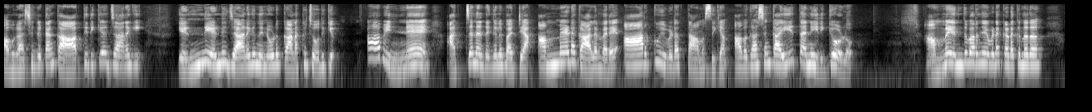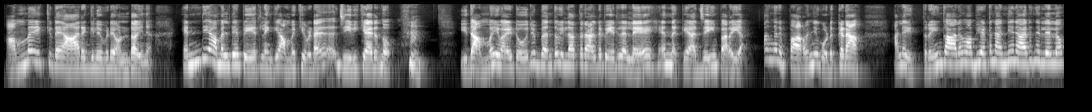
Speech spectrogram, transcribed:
അവകാശം കിട്ടാൻ കാത്തിരിക്കുക ജാനകി. എണ്ണി എണ്ണി ജാനകി നിന്നോട് കണക്ക് ചോദിക്കും. ആ പിന്നെ അച്ഛൻ എന്തെങ്കിലും പറ്റിയ അമ്മയുടെ കാലം വരെ ആർക്കും ഇവിടെ താമസിക്കാം. അവകാശം കയ്യിൽ തന്നെ ഇരിക്കുകയുള്ളൂ അമ്മ എന്തു പറഞ്ഞു ഇവിടെ കിടക്കുന്നത്? അമ്മയ്ക്കിടെ ആരെങ്കിലും ഇവിടെ ഉണ്ടോ ഇന്? എന്റെ അമലിന്റെ പേരിലെങ്കിൽ അമ്മയ്ക്ക് ഇവിടെ ജീവിക്കായിരുന്നു. ഇത് അമ്മയുമായിട്ട് ഒരു ബന്ധമില്ലാത്ത ഒരാളുടെ പേരിലല്ലേ? എന്നൊക്കെ അജയും പറയുക അങ്ങനെ പറഞ്ഞു കൊടുക്കടാ. അല്ല ഇത്രയും കാലം അഭിയേട്ടൻ അന്യനായിരുന്നില്ലല്ലോ.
